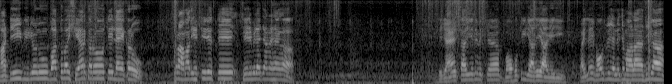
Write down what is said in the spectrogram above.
ਸਾਡੀ ਵੀਡੀਓ ਨੂੰ ਵੱਧ ਤੋਂ ਵੱਧ ਸ਼ੇਅਰ ਕਰੋ ਤੇ ਲਾਈਕ ਕਰੋ। ਭਰਾਵਾਂ ਦੀ ਹੱਟੀ ਦੇ ਉੱਤੇ ਸੇਲ ਮੇਲਾ ਚੱਲ ਰਿਹਾ ਹੈਗਾ। ਡਿਜ਼ਾਈਨ ਤਾਂ ਜੀ ਇਹਦੇ ਵਿੱਚ ਬਹੁਤ ਹੀ ਜ਼ਿਆਦਾ ਆ ਗਏ ਜੀ। ਪਹਿਲਾਂ ਹੀ ਬਹੁਤ ਡਿਜ਼ਾਈਨਾਂ 'ਚ ਮਾਲ ਆਇਆ ਸੀਗਾ।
